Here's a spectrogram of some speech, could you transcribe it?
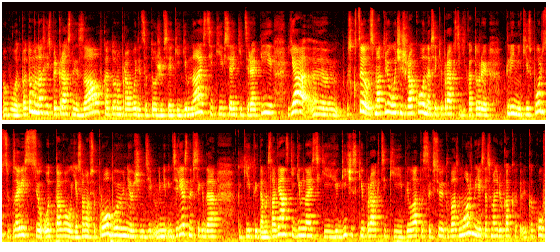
Вот. Потом у нас есть прекрасный зал, в котором проводятся тоже всякие гимнастики, всякие терапии. Я э, в целом смотрю очень широко на всякие практики, которые в клинике используются. Зависит от того, я сама все пробую, мне очень интересно всегда какие-то там и славянские гимнастики, и йогические практики, и пилатесы, все это возможно. Я всегда смотрю, как, каков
